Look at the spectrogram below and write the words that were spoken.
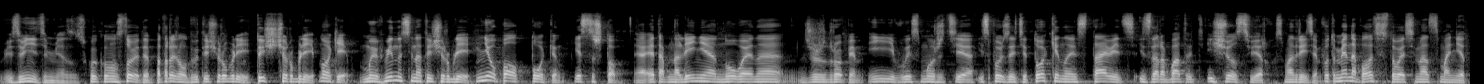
извините меня, сколько он стоит? Я потратил 2000 рублей. 1000 рублей. Ну окей, мы в минусе на 1000 рублей. Мне упал токен. Если что, э, это обновление новое на GGDrop. И вы сможете использовать эти токены, ставить и зарабатывать еще сверху. Смотрите, вот у меня на балансе 118 монет.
